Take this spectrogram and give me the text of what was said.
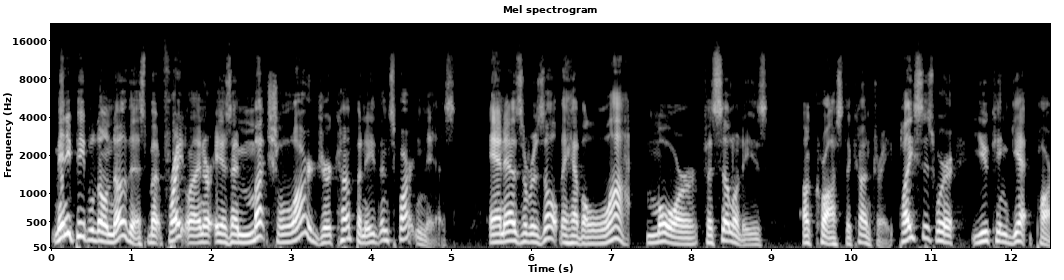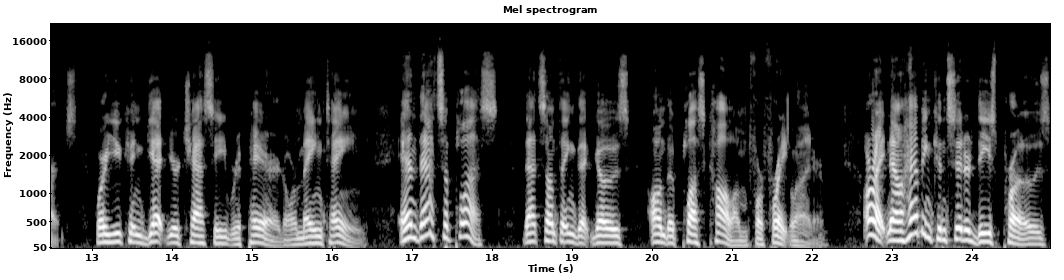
Many people don't know this, but Freightliner is a much larger company than Spartan is. And as a result, they have a lot more facilities across the country. Places where you can get parts, where you can get your chassis repaired or maintained. And that's a plus. That's something that goes on the plus column for Freightliner. All right, now having considered these pros,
